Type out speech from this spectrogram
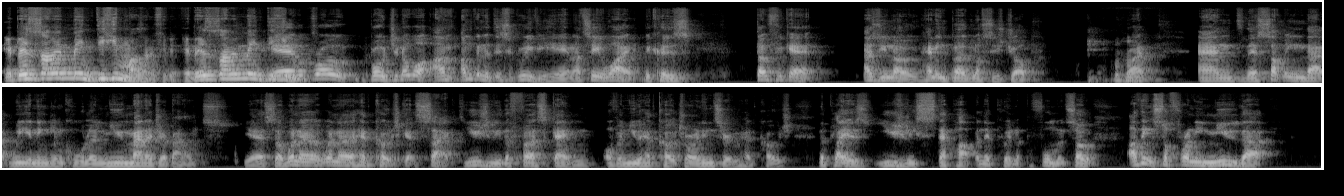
Επέζαμε με μας ρε φίλε. Επέζαμε με bro, bro, do you know what? I'm, I'm going to disagree with you here, and I'll tell you why. Because don't forget, as you know, Henning Berg lost his job, right? And there's something that we in England call a new manager bounce. Yeah, so when a when a head coach gets sacked, usually the first game of a new head coach or an interim head coach, the players usually step up and they put in a performance. So I think Sofroni knew that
